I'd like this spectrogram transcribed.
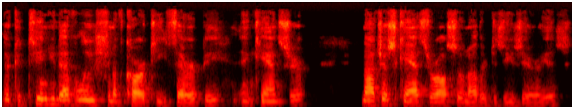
the continued evolution of CAR T therapy in cancer, not just cancer, also in other disease areas.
